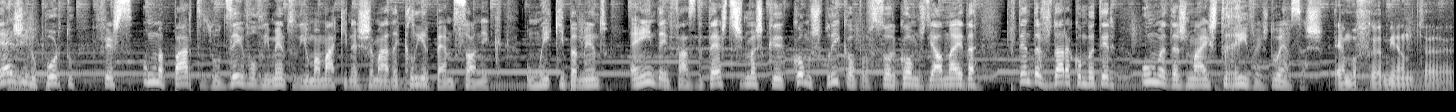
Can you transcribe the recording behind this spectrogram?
INEGI, no Porto, fez-se uma parte do desenvolvimento de uma máquina chamada ClearPam Sonic, um equipamento ainda em fase de testes, mas que, como explica o professor Gomes de Almeida, pretende ajudar a combater uma das mais terríveis doenças. É uma ferramenta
